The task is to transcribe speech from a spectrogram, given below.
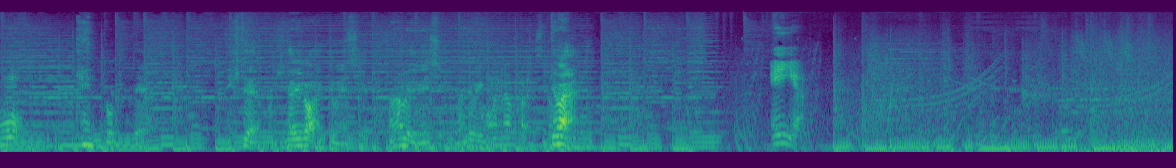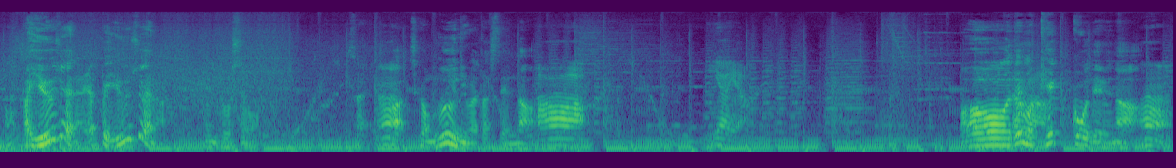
お。剣取って適当やもう左側入ってもいいし斜めでもいいし何でもいい行ってまい。えいや。あ友情やなやっぱ友情やなうんどうしても。あしかもムーに渡してんな。ああいやいや。あーでも結構出るな。うあ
